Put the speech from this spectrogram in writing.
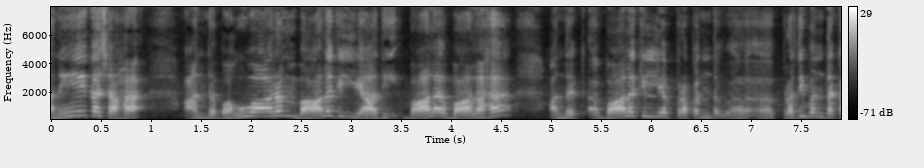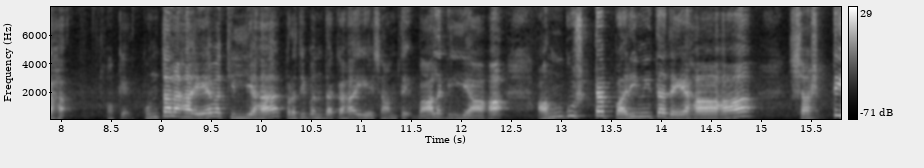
அநேகஷக அந்த பகுவாரம் பாலகில்யாதி பால பாலக அந்த பாலகில்ய பிரபந்த பிரதிபந்தக பிரதிபந்தகः ಓಕೆ ಕುಂತಲಃ ಏವ ಕಿಲ್ಯ ಪ್ರತಿಬಂಧಕಃ ಯೇಷಾಂ ತೇ ಬಾಲಕಿಲ್ಯಾ ಅಂಗುಷ್ಟಪರಿಮಿತದೇಹಾ ஷஷ்டி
